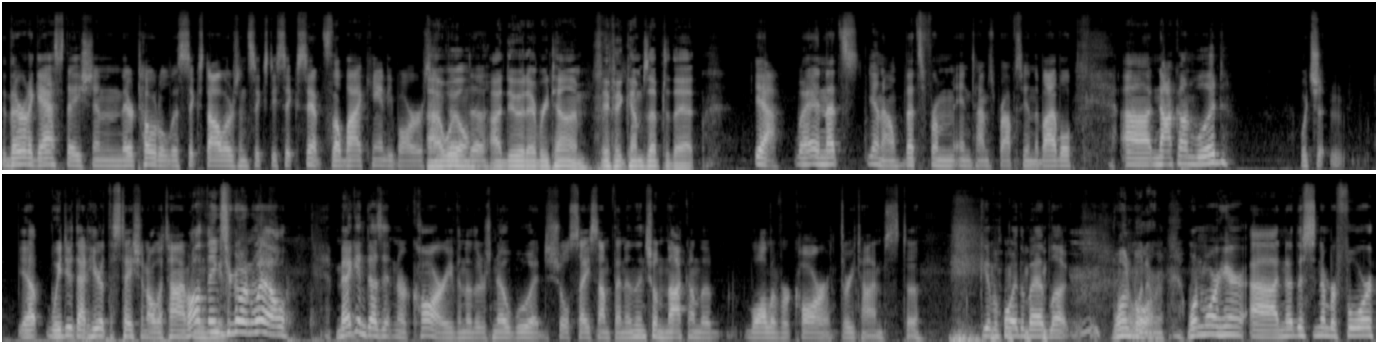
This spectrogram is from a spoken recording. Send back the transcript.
they're at a gas station, and their total is six dollars and sixty six cents. They'll buy a candy bar or something. I will. to- I do it every time if it comes up to that. Yeah, and that's you know that's from end times prophecy in the Bible. Uh, knock on wood, which, uh, yep, we do that here at the station all the time. All things are going well. Megan does it in her car, even though there's no wood. She'll say something, and then she'll knock on the wall of her car three times to give away the bad luck. One more. whatever. One more here. Uh, no, this is number four.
